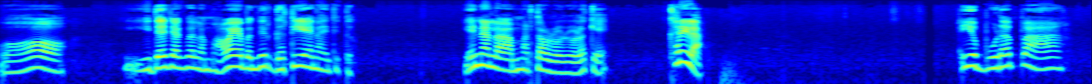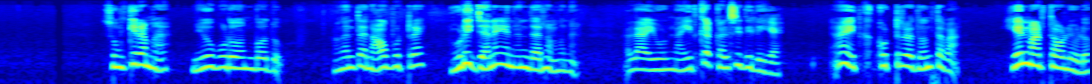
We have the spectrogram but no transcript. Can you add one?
ಓ ಇದೇ ಜಾಗದಲ್ಲಿ ಮಾವಯ್ಯ ಬಂದಿರ ಗತಿ ಏನಾಯ್ತಿತ್ತು? ಏನಲ್ಲ ಮಾಡ್ತಾವಳು ಒಳಗೆ ಕರೀಲ? ಅಯ್ಯೋ ಬುಡಪ್ಪ. ಸುಮ್ಕಿರಮ್ಮ ನೀವು ಬಿಡು ಅನ್ಬೋದು. ಹಂಗಂತ ನಾವು ಬಿಟ್ರೆ ನೋಡಿ ಜನ ಏನಂದ ನಮ್ಮನ್ನ. ಅಲ್ಲ ಇವಳನ್ನ ಇದ್ಕ ಕಳ್ಸಿದ್ದಿಲ್ಲಿಗೆ ಹಾಂ ಇದಕ್ಕೆ ಕೊಟ್ಟಿರೋದು ಅಂತವ. ಏನು ಮಾಡ್ತಾವಳು ಇವಳು?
